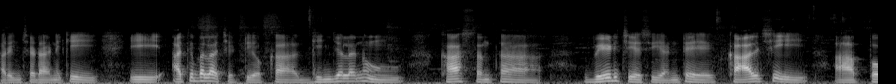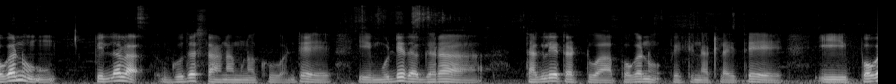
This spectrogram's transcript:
హరించడానికి ఈ అతిబల చెట్టు యొక్క గింజలను కాస్తంత వేడి చేసి అంటే కాల్చి ఆ పొగను పిల్లల గుద స్థానమునకు అంటే ఈ ముడ్డి దగ్గర తగిలేటట్టు ఆ పొగను పెట్టినట్లయితే ఈ పొగ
